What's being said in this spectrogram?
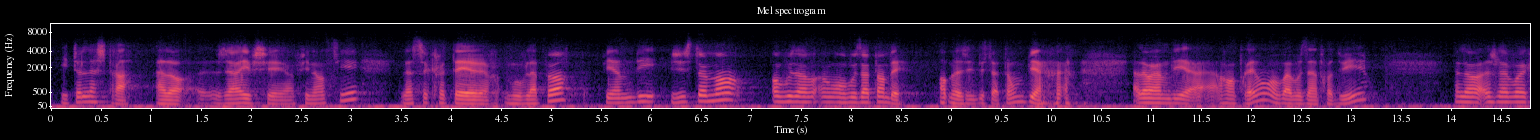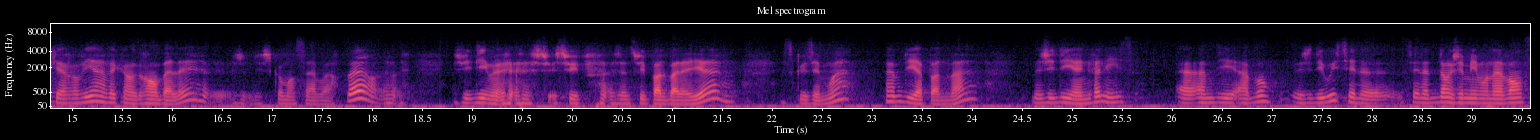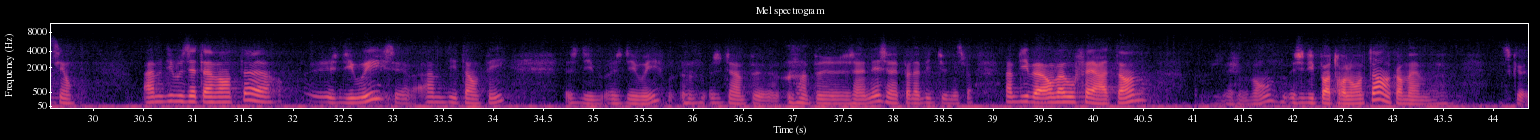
il te l'achètera. Alors, euh, j'arrive chez un financier, la secrétaire m'ouvre la porte, puis elle me dit, justement, on vous, a- on vous attendait. Oh ben j'ai dit, ça tombe bien. Alors elle me dit, Ah, rentrez, on va vous introduire. Alors je la vois qui revient avec un grand balai. Je, je commençais à avoir peur. Je lui dis, mais je, je ne suis pas le balayeur. Excusez-moi. Elle me dit, il n'y a pas de mal. Mais j'ai dit, il y a une valise. Elle, elle me dit, ah bon? J'ai dit, oui, c'est là-dedans que j'ai mis mon invention. Elle me dit, vous êtes inventeur Je dis, oui. Elle me dit, tant pis. Je dis, je dis oui. J'étais un peu, un peu gêné, j'avais pas l'habitude, n'est-ce pas? Elle me dit, ben, on va vous faire attendre. Bon, je dis pas trop longtemps quand même, parce que je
